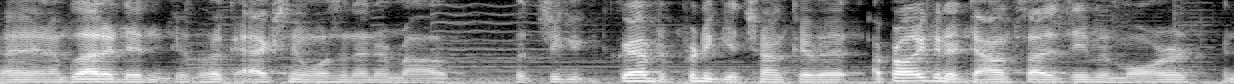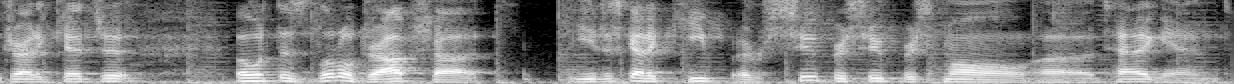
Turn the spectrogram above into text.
And I'm glad I didn't because the hook actually wasn't in her mouth. But she grabbed a pretty good chunk of it. I probably could have downsized even more and tried to catch it. But with this little drop shot, you just got to keep a super, super small uh, tag end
